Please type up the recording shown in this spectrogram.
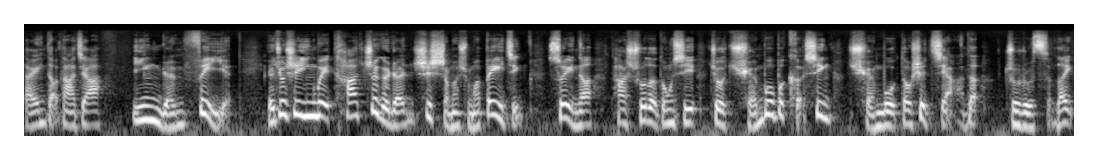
来引导大家因人废言，也就是因为他这个人是什么什么背景，所以呢，他说的东西就全部不可信，全部都是假的，诸如此类。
